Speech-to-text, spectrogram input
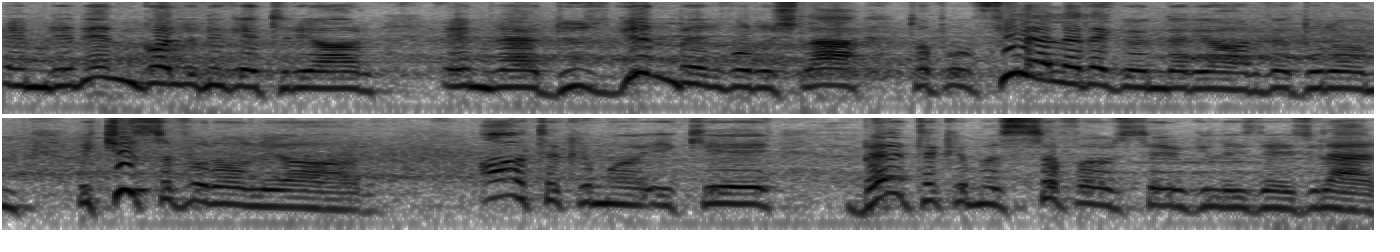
Emre'nin golünü getiriyor. Emre düzgün bir vuruşla topu filelere gönderiyor ve durum 2-0 oluyor. A takımı 2, B takımı 0 sevgili izleyiciler.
